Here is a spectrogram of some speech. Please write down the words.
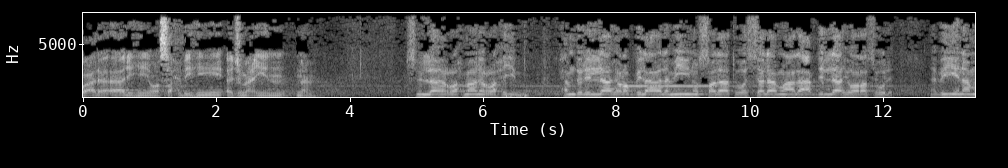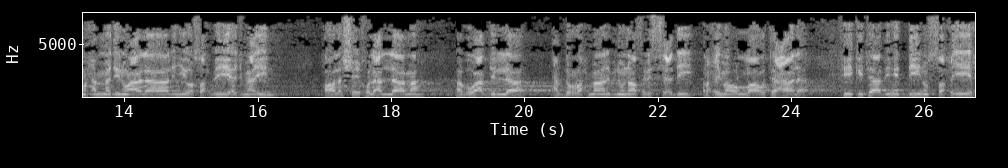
وعلى آله وصحبه أجمعين. نعم. بسم الله الرحمن الرحيم. الحمد لله رب العالمين والصلاة والسلام على عبد الله ورسوله نبينا محمد وعلى آله وصحبه أجمعين. قال الشيخ العلامة أبو عبد الله عبد الرحمن بن ناصر السعدي رحمه الله تعالى في كتابه الدين الصحيح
